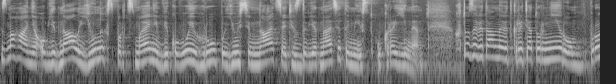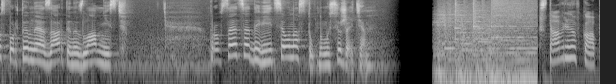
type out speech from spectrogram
Змагання об'єднали юних спортсменів вікової групи Ю-17 з 19 міст України. Хто завітав на відкриття турніру? Про спортивний азарт і незламність. Про все це дивіться у наступному сюжеті. Ставрінов Кап.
